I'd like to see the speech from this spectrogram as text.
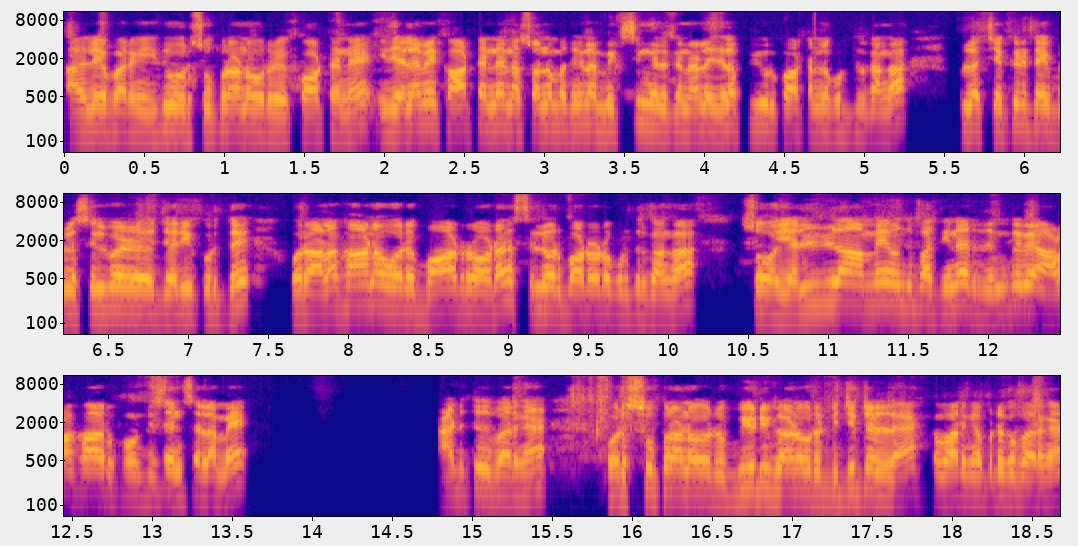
அதுலயே பாருங்க இது ஒரு சூப்பரான ஒரு காட்டனு இது எல்லாமே காட்டன் நான் சொன்ன பார்த்தீங்கன்னா மிக்சிங் இருக்கனால இதெல்லாம் பியூர் காட்டன்ல கொடுத்துருக்காங்க. ஃபுல்லா செக்குடு டைப்ல சில்வர் ஜரி கொடுத்து ஒரு அழகான ஒரு பார்டரோட சில்வர் பார்டரோட கொடுத்துருக்காங்க. ஸோ எல்லாமே வந்து பாத்தீங்கன்னா ரொம்பவே அழகா இருக்கும் டிசைன்ஸ் எல்லாமே. அடுத்தது பாருங்க ஒரு சூப்பரான ஒரு பியூட்டிஃபுல்லான ஒரு டிஜிட்டல்ல பாருங்க எப்படி இருக்கு பாருங்க.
